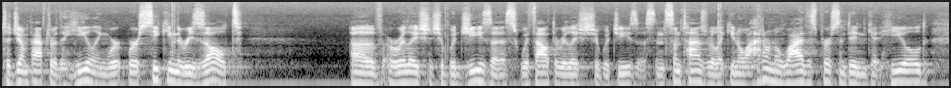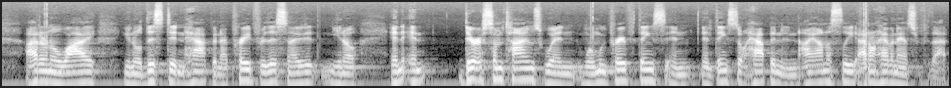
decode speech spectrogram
to jump after the healing. We're, we're seeking the result of a relationship with Jesus without the relationship with Jesus. And sometimes we're like, you know, I don't know why this person didn't get healed. I don't know why, you know, this didn't happen. I prayed for this and I didn't, you know, and, and there are some times when, when we pray for things and, and things don't happen, and I honestly, I don't have an answer for that.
